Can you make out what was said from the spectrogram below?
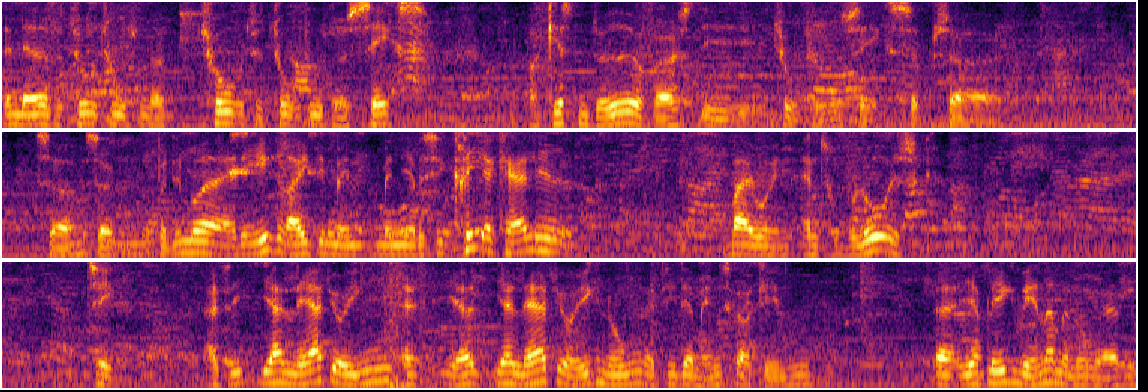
den lavede fra 2002 til 2006, og Kirsten døde jo først i 2006, så, så, så, så på den måde er det ikke rigtigt, men, men jeg vil sige, krig og kærlighed var jo en antropologisk ting. Altså, jeg lærte jo, ingen, jeg, jeg lærte jo ikke nogen af de der mennesker at kende. Øh, jeg blev ikke venner med nogen af dem.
